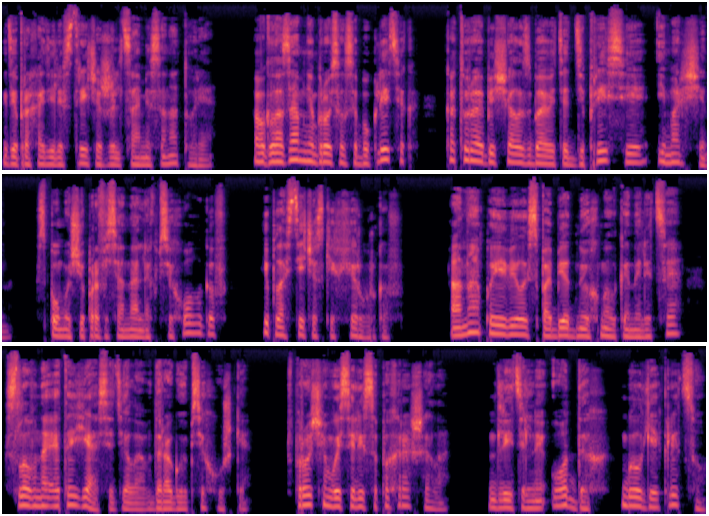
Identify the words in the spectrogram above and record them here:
где проходили встречи с жильцами санатория. В глаза мне бросился буклетик, который обещал избавить от депрессии и морщин с помощью профессиональных психологов и пластических хирургов. Она появилась с победной ухмылкой на лице, словно это я сидела в дорогой психушке. Впрочем, Василиса похорошела. Длительный отдых был ей к лицу.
